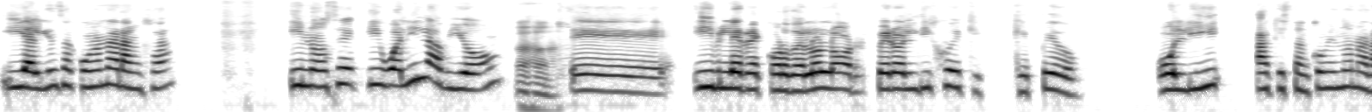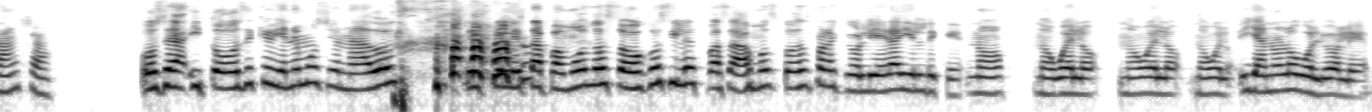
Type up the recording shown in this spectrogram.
y alguien sacó una naranja y no sé, igual y la vio eh, y le recordó el olor, pero él dijo de que, ¿qué pedo? Olí a que están comiendo naranja. O sea, y todos de que bien emocionados, de que le tapamos los ojos y les pasábamos cosas para que oliera y él de que, no, no huelo, no huelo, no huelo. Y ya no lo volvió a oler.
